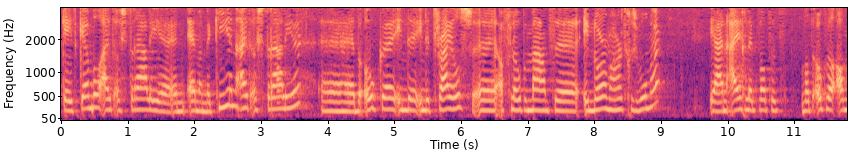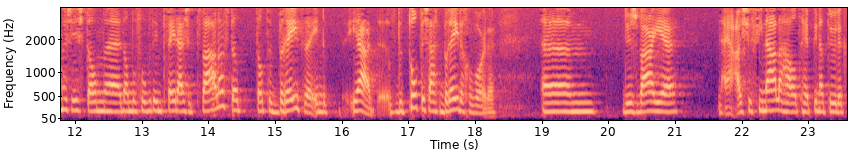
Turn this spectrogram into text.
Kate Campbell uit Australië en Emma McKeon uit Australië. eh, hebben ook eh, in, de, in de trials eh, afgelopen maand eh, enorm hard gezwommen. Ja, en eigenlijk wat, het, wat ook wel anders is dan, eh, dan bijvoorbeeld in 2012... dat, dat de breedte in de... Ja, de top is eigenlijk breder geworden. Ehm, dus waar je... Nou ja, als je finale haalt, heb je natuurlijk...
